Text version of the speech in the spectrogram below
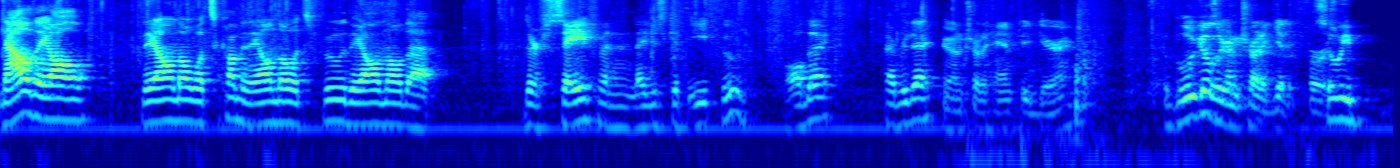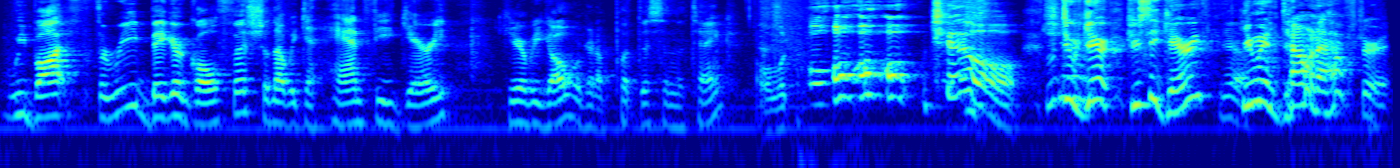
Now they all, they all know what's coming. They all know it's food. They all know that they're safe and they just get to eat food all day, every day. You're gonna try to hand feed Gary. The bluegills are gonna try to get it first. So we we bought three bigger goldfish so that we can hand feed Gary. Here we go. We're gonna put this in the tank. Oh look! Oh oh oh oh! Chill, dude. Gary, did you see Gary? Yeah. He went down after it.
